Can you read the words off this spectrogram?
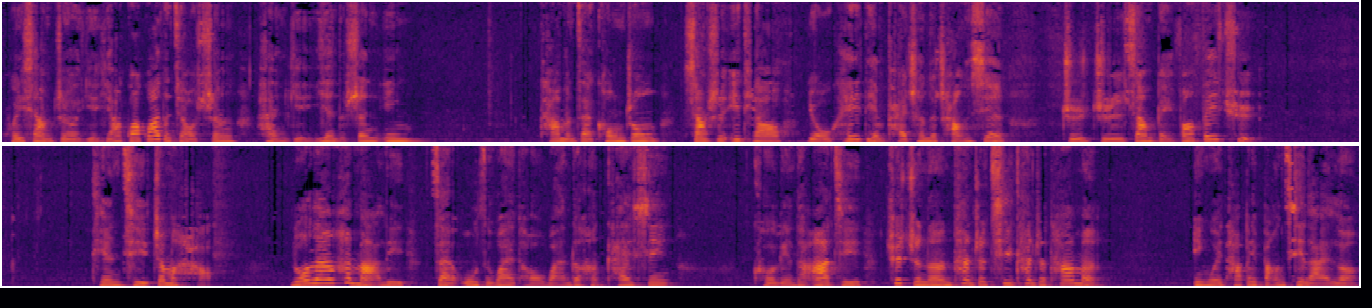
回响着野鸭呱呱的叫声和野雁的声音，它们在空中像是一条由黑点排成的长线，直直向北方飞去。天气这么好，罗兰和玛丽在屋子外头玩得很开心，可怜的阿吉却只能叹着气看着他们，因为他被绑起来了，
